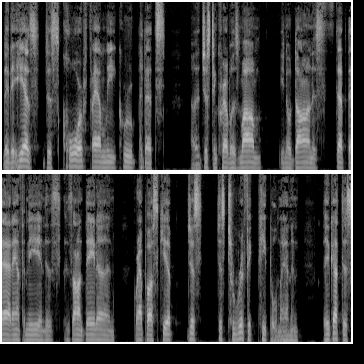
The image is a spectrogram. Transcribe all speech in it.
they, they, he has this core family group that's uh, just incredible. His mom, you know, Don is stepdad Anthony and his his aunt Dana and grandpa Skip, just just terrific people, man. And they've got this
